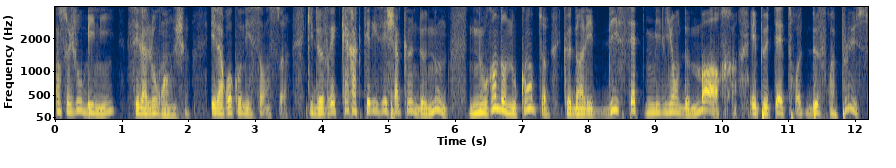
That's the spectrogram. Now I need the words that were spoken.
En ce jour béni, c'est la louange et la reconnaissance qui devraient caractériser chacun de nous. Nous rendons-nous compte que dans les 17 millions de morts, et peut-être deux fois plus,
